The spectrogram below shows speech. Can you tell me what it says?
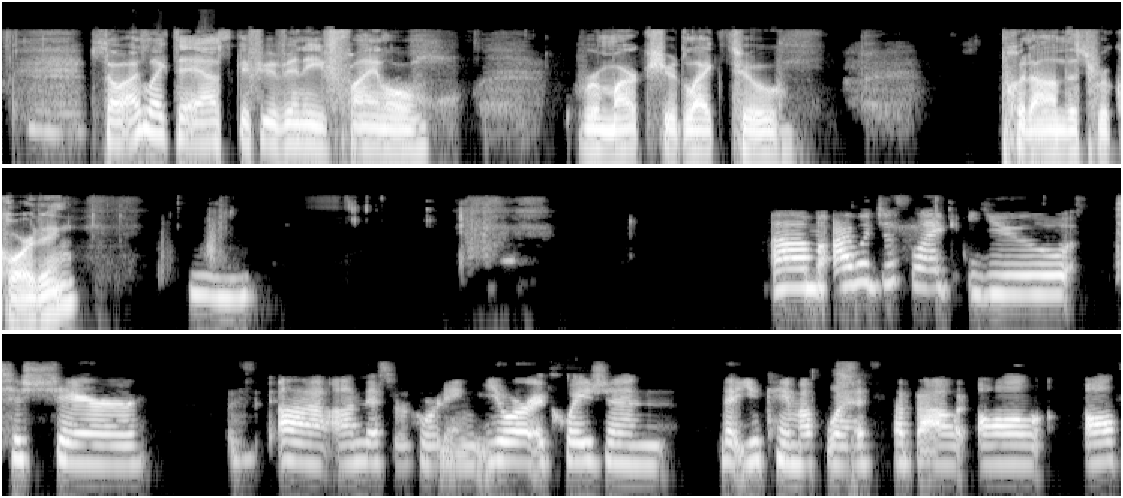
Mm-hmm. so i'd like to ask if you have any final remarks you'd like to put on this recording? Hmm. Um, I would just like you to share uh, on this recording your equation that you came up with about all all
